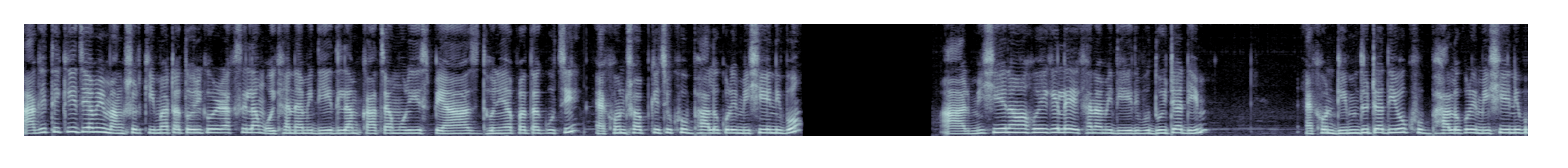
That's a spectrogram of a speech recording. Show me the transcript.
আগে থেকে যে আমি মাংসের কিমাটা তৈরি করে রাখছিলাম, ওইখানে আমি দিয়ে দিলাম কাঁচামরিচ, পেঁয়াজ, ধনিয়া পাতা কুচি। এখন সব কিছু খুব ভালো করে মিশিয়ে নিব। আর মিশিয়ে নেওয়া হয়ে গেলে এখানে আমি দিয়ে দিব দুইটা ডিম। এখন ডিম দুইটা দিয়েও খুব ভালো করে মিশিয়ে নিব।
